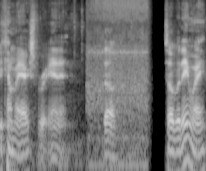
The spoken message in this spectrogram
become an expert in it. So, so, but anyway,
